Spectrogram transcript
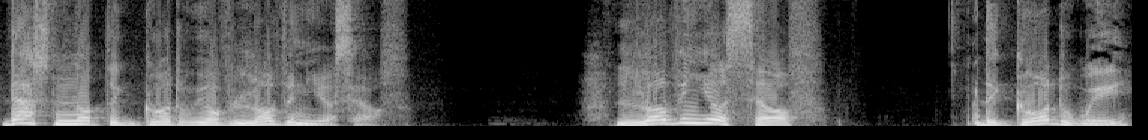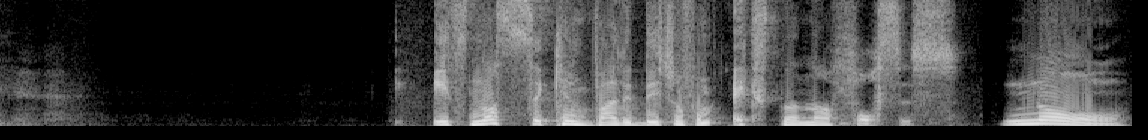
That's not the God way of loving yourself. Loving yourself the God way, it's not seeking validation from external forces. No,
